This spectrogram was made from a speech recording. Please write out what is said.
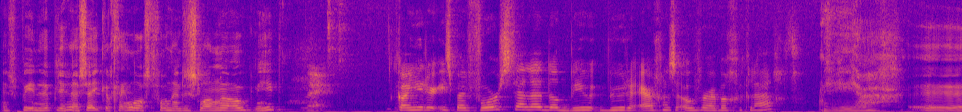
een spin heb je zeker geen last van en de slangen ook niet. Nee. Kan je er iets bij voorstellen dat buren ergens over hebben geklaagd? Ja, uh,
